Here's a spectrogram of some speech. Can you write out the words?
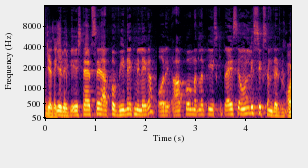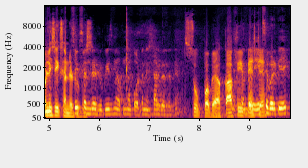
ये ये देखिए। देखिए इस टाइप से आपको वी नेक मिलेगा और आपको मतलब कि इसकी प्राइस है only six hundred only six hundred six hundred rupees में अपना कॉटन स्टार्ट कर देते हैं। सुपर भैया काफ़ी बेस्ट है। से बढ़ के एक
